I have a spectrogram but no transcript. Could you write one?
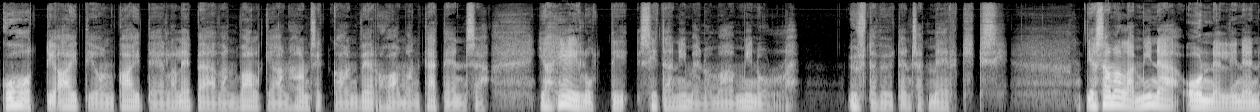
kohotti aition kaiteella lepäävän valkean hansikkaan verhoaman kätensä ja heilutti sitä nimenomaan minulle, ystävyytensä merkiksi. Ja samalla minä, onnellinen,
